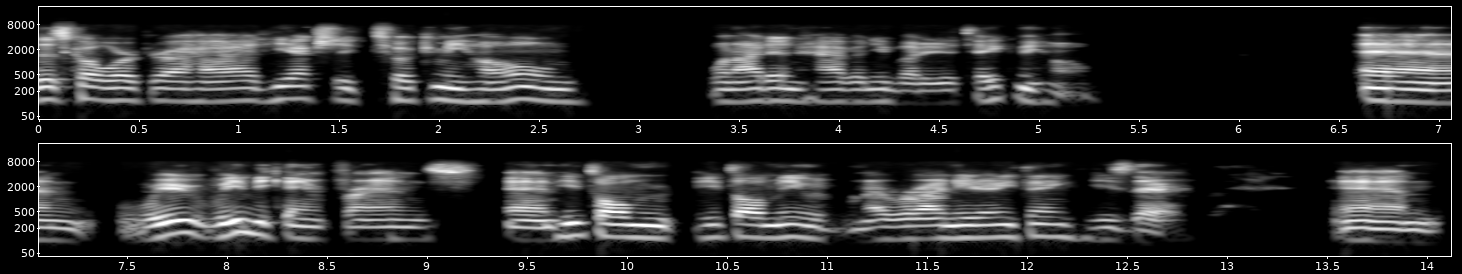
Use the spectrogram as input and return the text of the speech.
this coworker I had, he actually took me home when I didn't have anybody to take me home. And we we became friends. And he told he told me whenever I need anything, he's there. And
